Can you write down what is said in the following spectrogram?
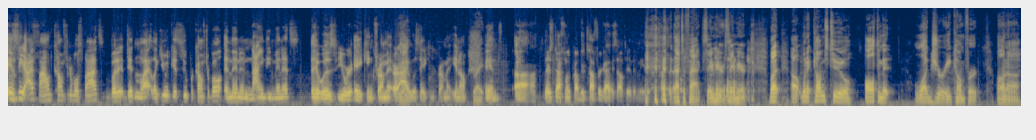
and see, I found comfortable spots, but it didn't like you would get super comfortable, and then in 90 minutes, it was you were aching from it, or yeah. I was aching from it, you know. Right. And uh, there's definitely probably tougher guys out there than me. That That's a fact. Same here. Same here. But uh, when it comes to ultimate luxury comfort on a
